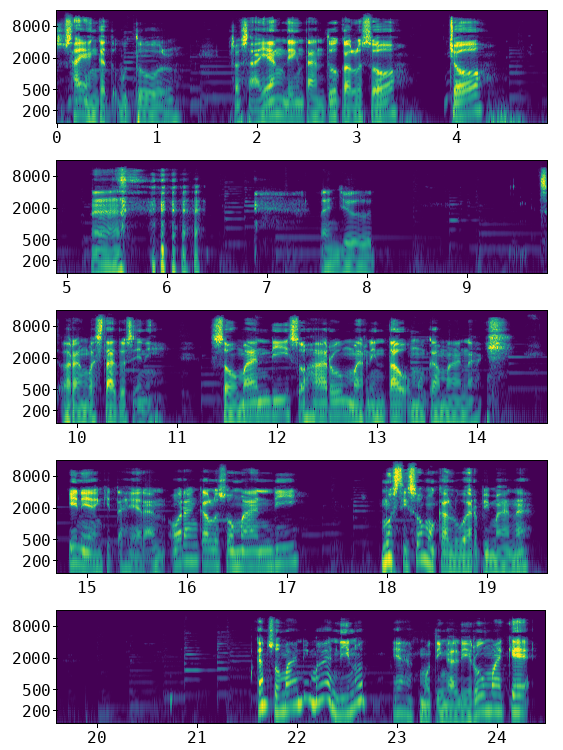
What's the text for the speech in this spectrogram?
So sayang kata betul. So sayang deng tantu kalau so co. Nah. Lanjut. Seorang status ini. So mandi so harum marin tahu mau ke mana ini yang kita heran. Orang kalau so mandi mesti so mau keluar pi mana kan so mandi mandi not ya mau tinggal di rumah kek.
